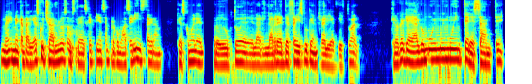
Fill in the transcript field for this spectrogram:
Me, encantaría escucharlos a ustedes qué piensan, pero cómo ser Instagram, que es como el, producto de la, red de Facebook en realidad virtual. Creo que hay algo muy, muy, muy interesante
